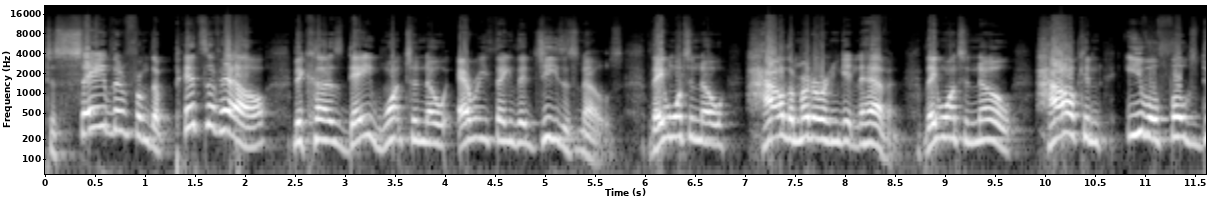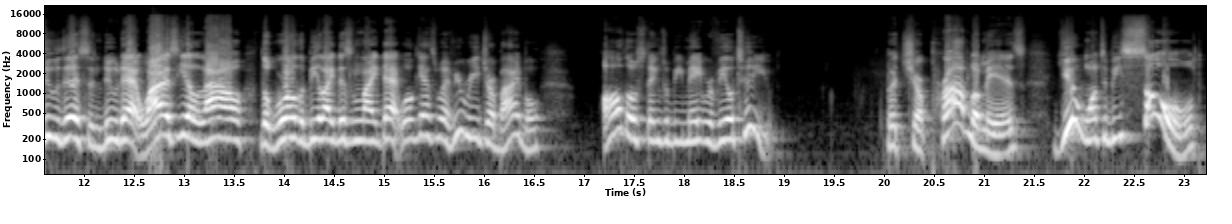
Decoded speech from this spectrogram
to save them from the pits of hell because they want to know everything that Jesus knows. They want to know how the murderer can get into heaven. They want to know how can evil folks do this and do that? Why does he allow the world to be like this and like that? Well, guess what? If you read your Bible, all those things will be made revealed to you. But your problem is you want to be sold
